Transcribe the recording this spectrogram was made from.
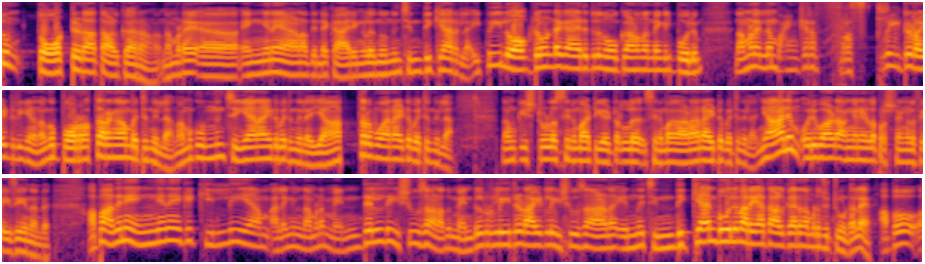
തോട്ടിടാത്ത ആൾക്കാരാണ്. നമ്മുടെ എങ്ങനെയാണ് അതിന്റെ കാര്യങ്ങളെന്നൊന്നും ചിന്തിക്കാറില്ല. ഇപ്പോൾ ഈ ലോക്ക്ഡൗണിന്റെ കാര്യത്തിൽ നോക്കുകയാണെന്നുണ്ടെങ്കിൽ പോലും നമ്മളെല്ലാം ഭയങ്കര ഫ്രസ്ട്രേറ്റഡ് ആയിട്ടിരിക്കുകയാണ്. നമുക്ക് പുറത്തിറങ്ങാൻ പറ്റുന്നില്ല. നമുക്കൊന്നും ചെയ്യാനായിട്ട് പറ്റുന്നില്ല. യാത്ര പോകാനായിട്ട് പറ്റുന്നില്ല. നമുക്ക് ഇഷ്ടമുള്ള സിനിമ തിയേറ്ററിൽ സിനിമ കാണാനായിട്ട് പറ്റുന്നില്ല. ഞാനും ഒരുപാട് അങ്ങനെയുള്ള പ്രശ്നങ്ങൾ ഫേസ് ചെയ്യുന്നുണ്ട്. അപ്പോൾ അതിനെ എങ്ങനെയൊക്കെ കില്ല് ചെയ്യാം? അല്ലെങ്കിൽ നമ്മുടെ മെന്റലിന്റെ ഇഷ്യൂസാണ് അത് മെന്റൽ റിലേറ്റഡ് ആയിട്ടുള്ള ഇഷ്യൂസ് ആണ് എന്ന് ചിന്തിക്കാൻ പോലും അറിയാത്ത ആൾക്കാർ നമ്മുടെ ചുറ്റുമുണ്ട് അല്ലേ? അപ്പോൾ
